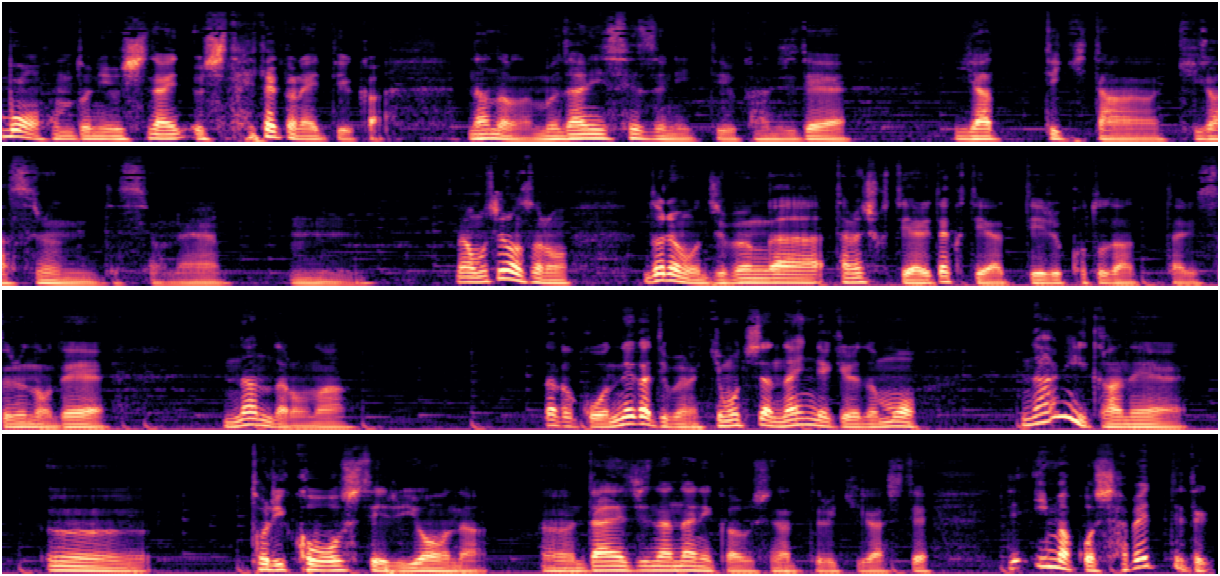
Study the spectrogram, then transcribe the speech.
もう本当に失い失いたくないっていうかなんだろうな無駄にせずにっていう感じでやってきた気がするんですよね。うんまあ、もちろんそのどれも自分が楽しくてやりたくてやっていることだったりするのでなんだろうななんかこうネガティブな気持ちじゃないんだけれども何かねうん取りこぼしているような、うん、大事な何かを失ってる気がしてで今こう喋ってて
